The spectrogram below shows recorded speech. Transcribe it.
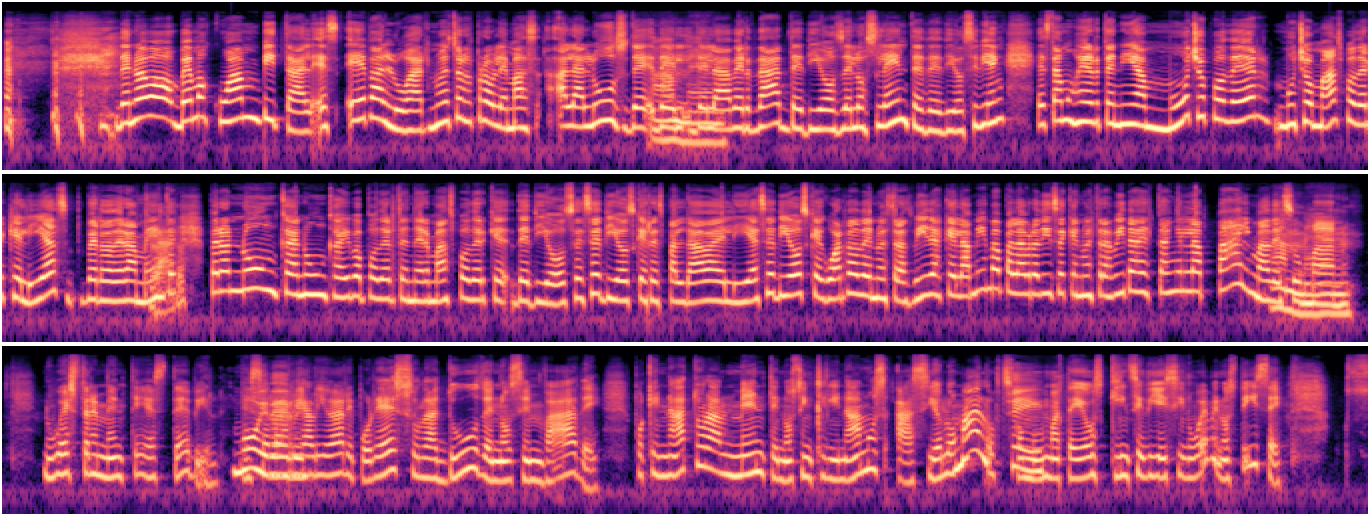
De nuevo, vemos cuán vital es evaluar nuestros problemas a la luz de, de, de, la verdad de Dios, de los lentes de Dios. Si bien esta mujer tenía mucho poder, mucho más poder que Elías, verdaderamente, Claro. pero nunca, nunca iba a poder tener más poder que de Dios, ese Dios que respaldaba a Elías, ese Dios que guarda de nuestras vidas, que la misma palabra dice que nuestras vidas están en la palma de su mano. Nuestra mente es débil. Muy Esa es la débil. realidad y por eso la duda nos invade, porque naturalmente nos inclinamos hacia lo malo, Sí. como Mateo 15, 19 nos dice.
